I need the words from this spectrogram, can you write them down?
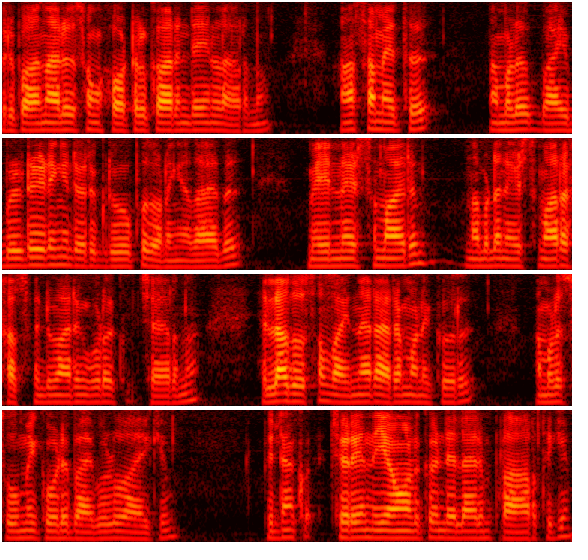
ഒരു പതിനാല് ദിവസം ഹോട്ടൽ ക്വാറന്റൈനിലായിരുന്നു ആ സമയത്ത് നമ്മൾ ബൈബിൾ റീഡിങ്ങിന്റെ ഒരു ഗ്രൂപ്പ് തുടങ്ങി. അതായത് മെയിൽ നേഴ്സുമാരും നമ്മുടെ നേഴ്സുമാരുടെ ഹസ്ബൻഡുമാരും കൂടെ ചേർന്ന് എല്ലാ ദിവസവും വൈകുന്നേരം അരമണിക്കൂർ നമ്മൾ സൂമിൽ കൂടി ബൈബിൾ വായിക്കും. പിന്നെ ചെറിയ നിയമങ്ങൾക്ക് വേണ്ടി എല്ലാവരും പ്രാർത്ഥിക്കും.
